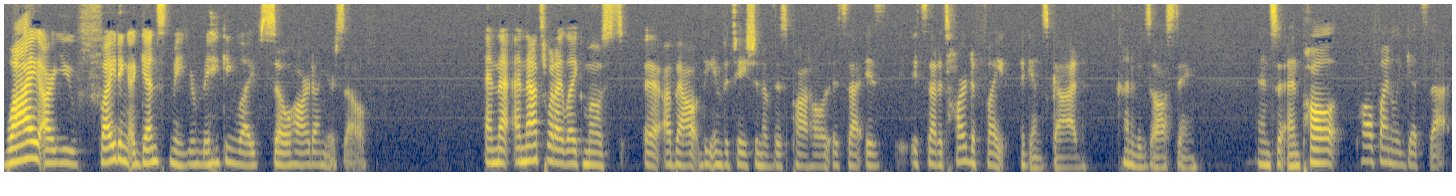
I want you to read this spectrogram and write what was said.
why are you fighting against me? You're making life so hard on yourself." And that and that's what I like most uh, about the invitation of this pothole is that is it's that it's hard to fight against God. It's kind of exhausting. And so and Paul Paul finally gets that,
